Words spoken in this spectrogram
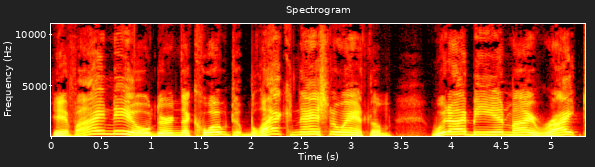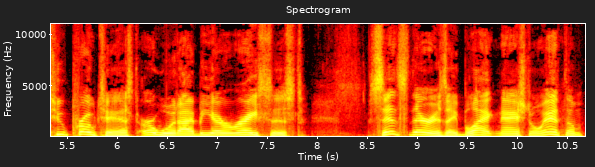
if I kneel during the quote black national anthem, would I be in my right to protest or would I be a racist? Since there is a black national anthem,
